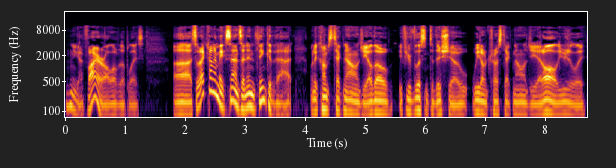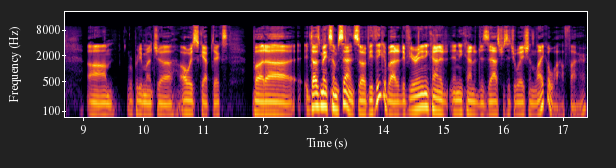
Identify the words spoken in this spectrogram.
you got fire all over the place. Uh, so that kind of makes sense. I didn't think of that when it comes to technology. Although, if you've listened to this show, we don't trust technology at all. Usually, um, we're pretty much uh, always skeptics. But uh, it does make some sense. So if you think about it, if you're in any kind of any kind of disaster situation like a wildfire,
